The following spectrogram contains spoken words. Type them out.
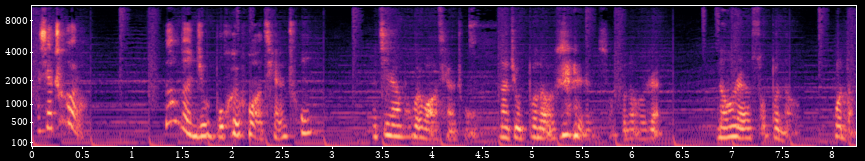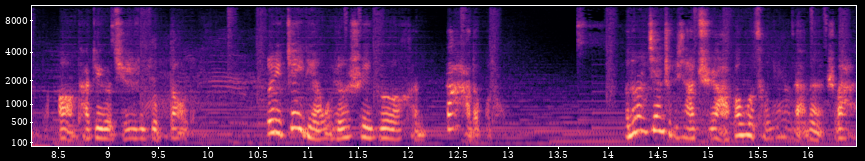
他先撤了，根本就不会往前冲。那既然不会往前冲，那就不能忍人所不能忍，能人所不能不能的啊，他这个其实是做不到的。所以这一点我觉得是一个很大的不同。很多人坚持不下去啊，包括曾经的咱们，是吧？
